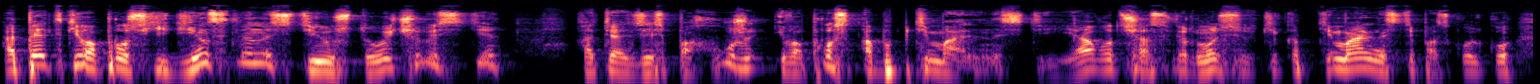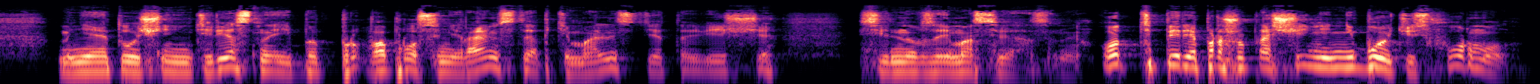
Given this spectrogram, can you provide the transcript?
Опять-таки вопрос единственности и устойчивости, хотя здесь похуже, и вопрос об оптимальности. Я вот сейчас вернусь все-таки к оптимальности, поскольку мне это очень интересно, ибо вопросы неравенства и оптимальности – это вещи сильно взаимосвязаны. Вот теперь я прошу прощения, не бойтесь формул,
